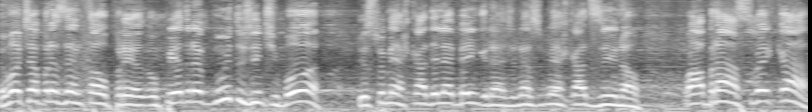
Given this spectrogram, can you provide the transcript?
eu vou te apresentar o Pedro. O Pedro é muito gente boa e o supermercado dele é bem grande, não é supermercadozinho não. Um abraço, vem cá.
